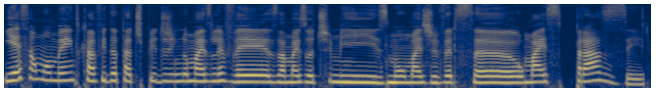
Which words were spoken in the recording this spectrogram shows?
E esse é um momento que a vida está te pedindo mais leveza, mais otimismo, mais diversão, mais prazer.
